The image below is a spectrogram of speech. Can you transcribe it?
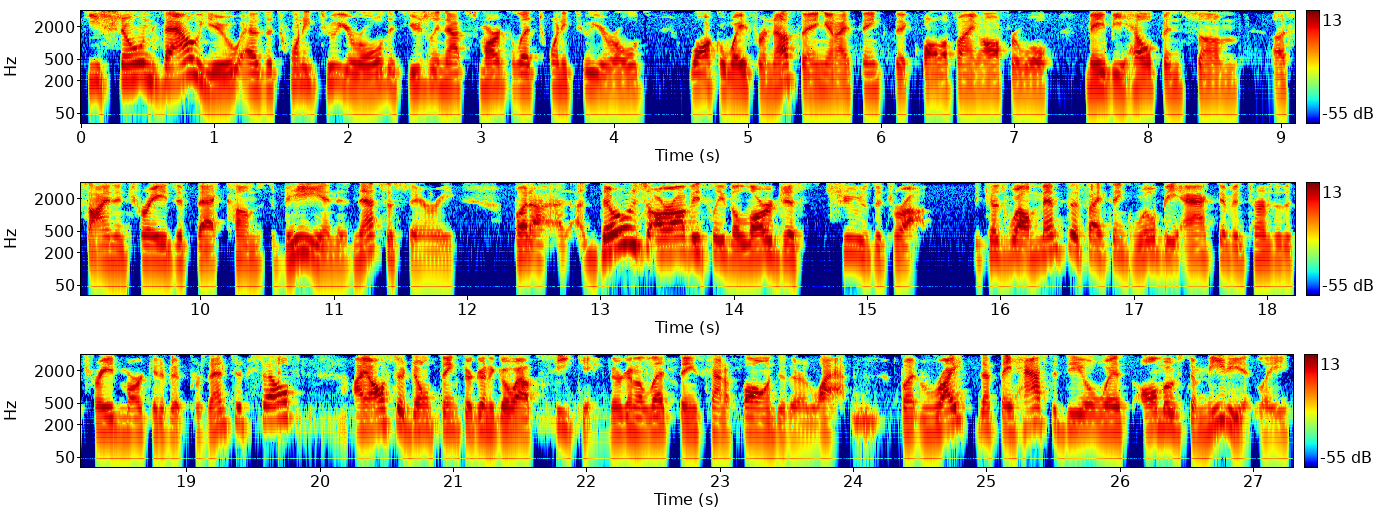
He's shown value as a 22 year old. It's usually not smart to let 22 year olds walk away for nothing. And I think the qualifying offer will maybe help in some uh, sign and trades if that comes to be and is necessary. But uh, those are obviously the largest shoes to drop because while Memphis, I think, will be active in terms of the trade market if it presents itself, I also don't think they're going to go out seeking. They're going to let things kind of fall into their lap. But right that they have to deal with almost immediately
